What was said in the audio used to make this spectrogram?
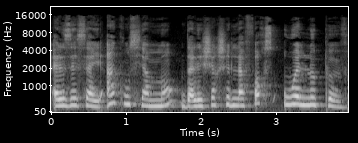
elles essayent inconsciemment d'aller chercher de la force où elles le peuvent.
